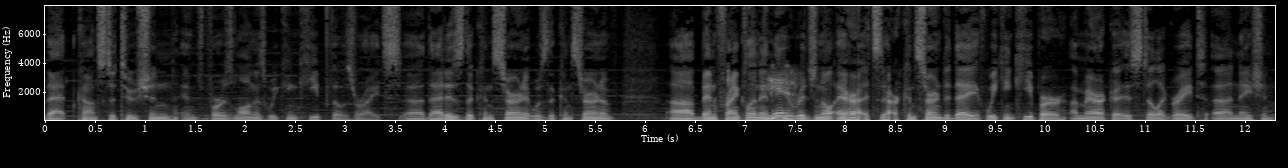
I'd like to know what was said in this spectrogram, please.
that Constitution and for as long as we can keep those rights. Uh, that is the concern. It was the concern of uh, Ben Franklin in Yeah. the original era. It's our concern today. If we can keep her, America is still a great uh, nation.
